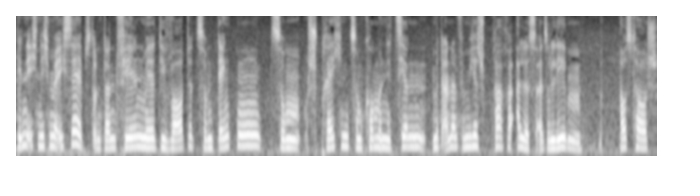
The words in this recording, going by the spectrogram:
bin ich nicht mehr ich selbst und dann fehlen mir die Worte zum Denken, zum Sprechen, zum Kommunizieren mit anderen. Für mich ist Sprache alles, also Leben, Austausch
